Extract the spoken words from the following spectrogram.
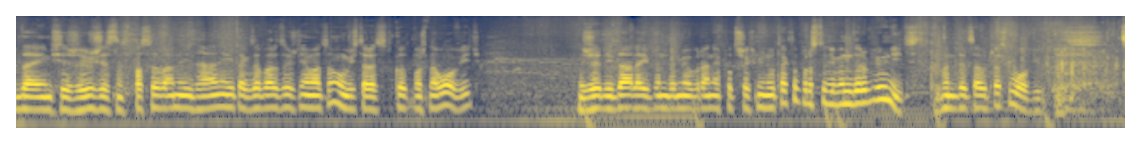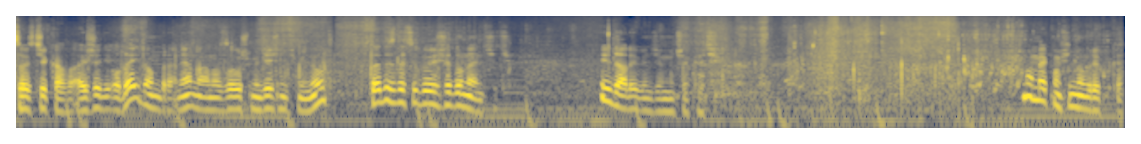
Wydaje mi się, że już jestem wpasowany idealnie i tak za bardzo już nie ma co mówić. Teraz tylko można łowić. Jeżeli dalej będę miał brania po 3 minutach, to po prostu nie będę robił nic. Tylko będę cały czas łowił. Co jest ciekawe. A jeżeli odejdą brania na no, załóżmy 10 minut, wtedy zdecyduję się donęcić. I dalej będziemy czekać. Mamy jakąś inną rybkę.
